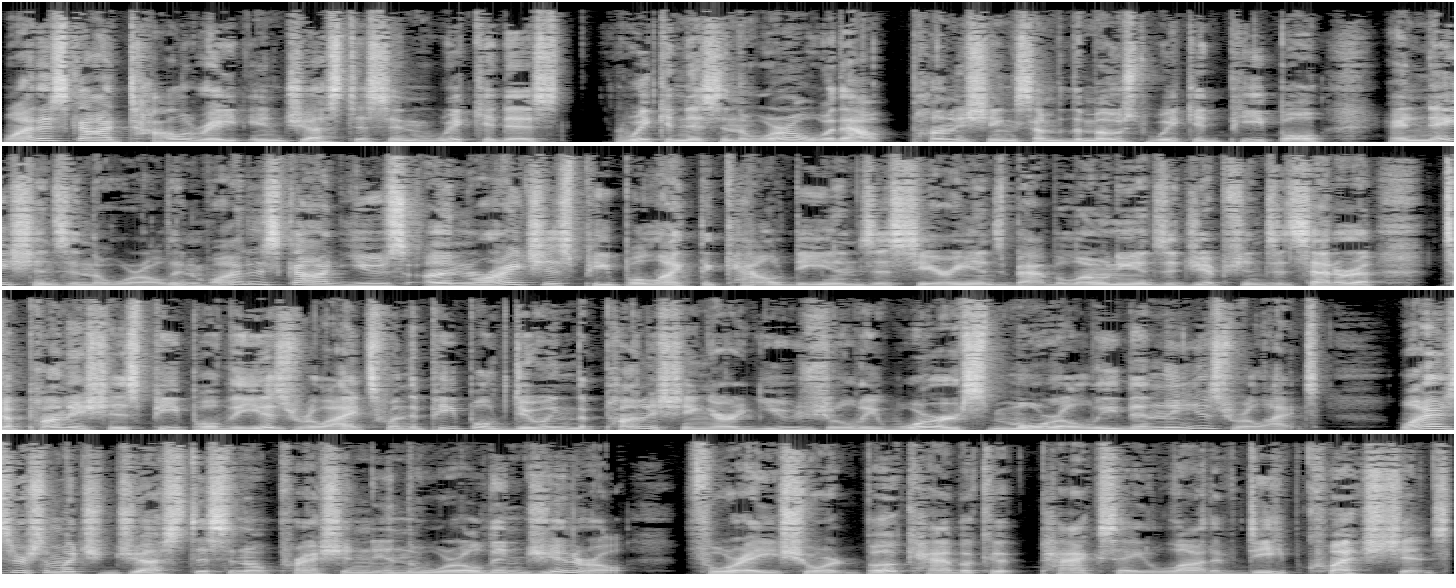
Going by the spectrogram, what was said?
Why does God tolerate injustice and wickedness wickedness in the world without punishing some of the most wicked people and nations in the world? And why does God use unrighteous people like the Chaldeans, Assyrians, Babylonians, Egyptians, etc. to punish his people, the Israelites, when the people doing the punishing are usually worse morally than the Israelites? Why is there so much justice and oppression in the world in general? For a short book, Habakkuk packs a lot of deep questions.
